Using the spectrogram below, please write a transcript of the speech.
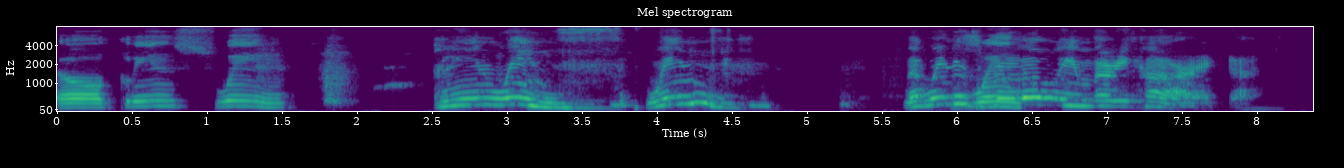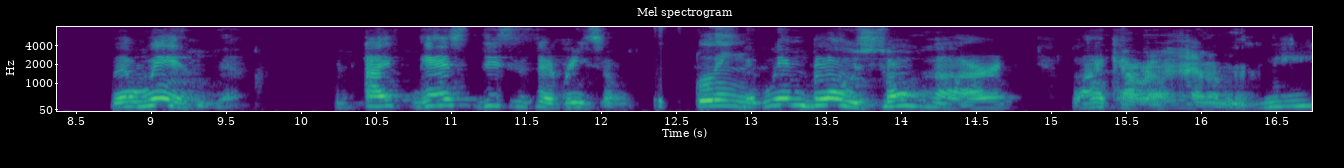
or clean swing Clean winds, winds. The wind is Wind. blowing very hard. The wind. I guess this is the reason. Clean. The wind blows so hard, like a mm-hmm.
